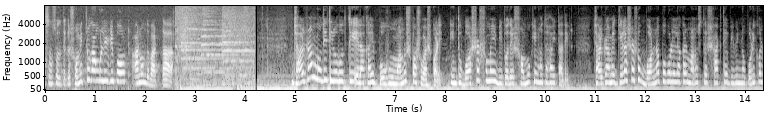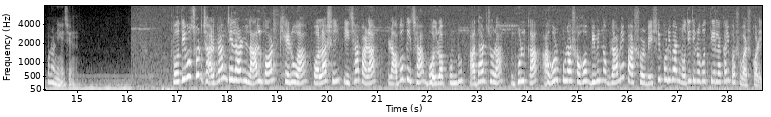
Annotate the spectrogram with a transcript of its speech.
আসানসোল থেকে সৌমিত্র গাঙ্গুলির রিপোর্ট আনন্দ বার্তা ঝাড়গ্রাম নদী তীরবর্তী এলাকায় বহু মানুষ বসবাস করে কিন্তু বর্ষার সময় বিপদের সম্মুখীন হতে হয় তাদের। ঝাড়গ্রামের জেলাশাসক বন্যা প্রবল এলাকার মানুষদের স্বার্থে বিভিন্ন পরিকল্পনা নিয়েছেন। প্রতি বছর ঝাড়গ্রাম জেলার লালগড় খেরুয়া পলাশী ইছাপাড়া রাবগেছা ভৈরবকুণ্ডু আধারজোড়া ভুলকা আগরপুরা সহ বিভিন্ন গ্রামে পাঁচশোর বেশি পরিবার নদী তীরবর্তী এলাকায় বসবাস করে।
